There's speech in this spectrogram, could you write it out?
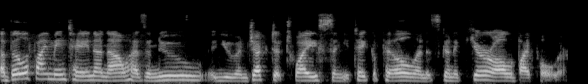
Abilify Maintena now has a new, you inject it twice and you take a pill and it's going to cure all bipolar.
